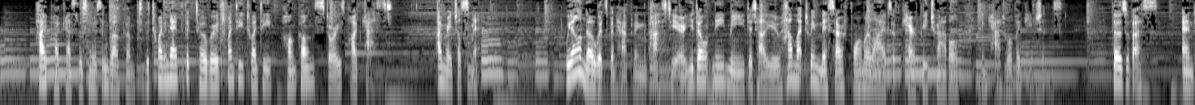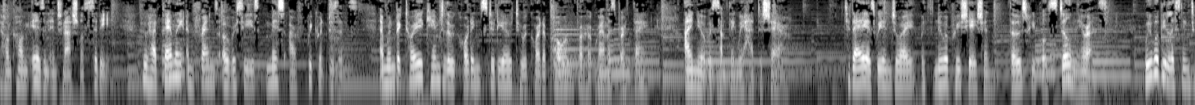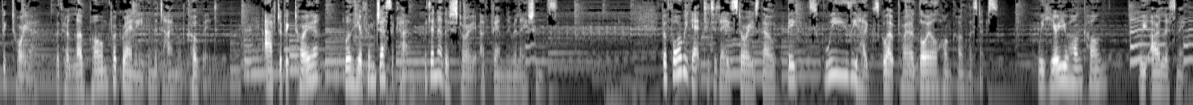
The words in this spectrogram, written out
Hi, podcast listeners, and welcome to the 29th of October 2020 Hong Kong Stories Podcast. I'm Rachel Smith. We all know what's been happening the past year. You don't need me to tell you how much we miss our former lives of carefree travel and casual vacations. Those of us, and Hong Kong is an international city, who have family and friends overseas miss our frequent visits and when Victoria came to the recording studio to record a poem for her grandma's birthday, I knew it was something we had to share. Today, as we enjoy with new appreciation those people still near us, we will be listening to Victoria with her love poem for Granny in the time of COVID. After Victoria, we'll hear from Jessica with another story of family relations. Before we get to today's stories, though, big squeezy hugs go out to our loyal Hong Kong listeners. We hear you, Hong Kong. We are listening.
